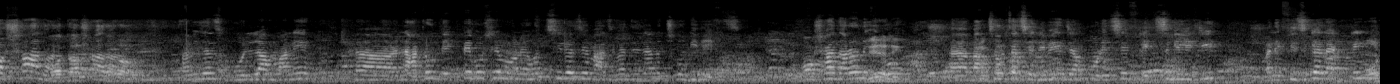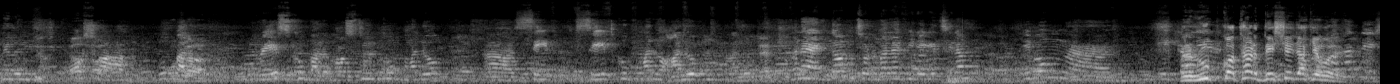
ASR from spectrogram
অসাধারণ অসাধারণ। আমি জাস্ট বললাম মানে নাটক দেখতে বসে মনে হচ্ছিল যে মাঝে মাঝে যেন ছবি দেখছি। অসাধারণ এবং বাচ্চা বাচ্চা ছেলে মেয়ে যা করেছে ফ্লেক্সিবিলিটি মানে ফিজিক্যাল অ্যাক্টিং খুব ভালো। ড্রেস খুব ভালো কস্টিউম খুব ভালো সেট সেট খুব ভালো আলো খুব ভালো। মানে একদম ছোটবেলায় ফিরে গেছিলাম এবং মানে রূপকথার দেশে যাকে বলে। দেশ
